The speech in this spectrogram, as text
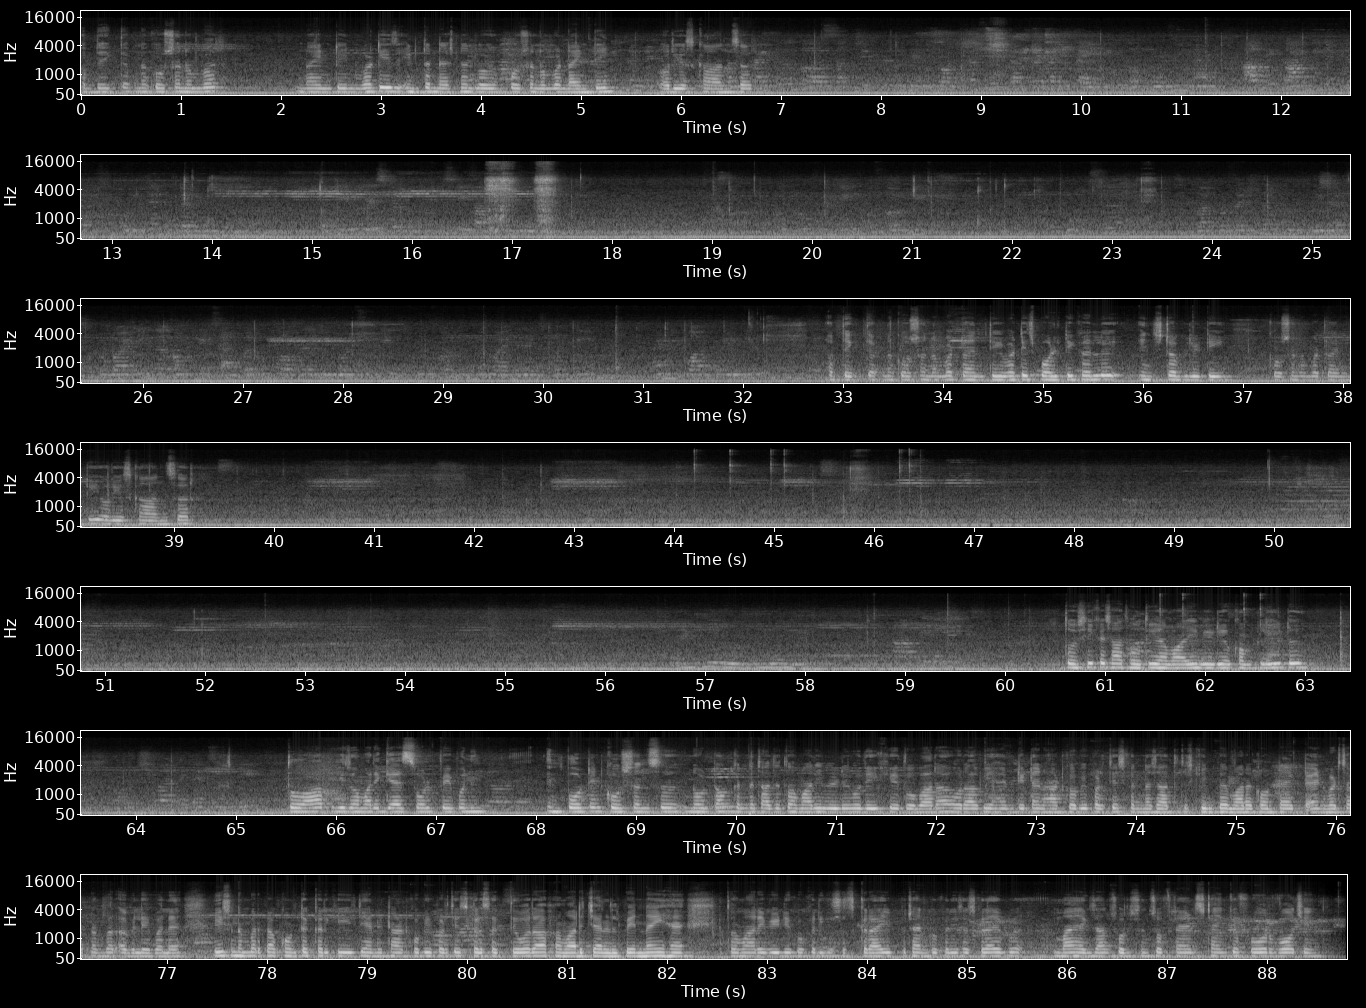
अब देखते हैं अपना question number nineteen what is international law question number nineteen और ये इसका आंसर अब देखते हैं अपना question number twenty what is political instability question number twenty और इसका आंसर तो इसी के साथ होती है हमारी वीडियो कंप्लीट तो आप ये जो हमारे guess sold paper important questions note down करना चाहते तो हमारी वीडियो को देखिए दोबारा और आप ये handwritten hard copy purchase करना चाहते तो स्क्रीन पे हमारा contact and WhatsApp number available है इस नंबर पे आप कॉन्टैक्ट करके ये handwritten hard copy purchase कर सकते हो और आप हमारे चैनल पर नए हैं तो हमारे वीडियो को करिए सब्सक्राइब चैनल को करिए subscribe my exam solution so friends thank you for watching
